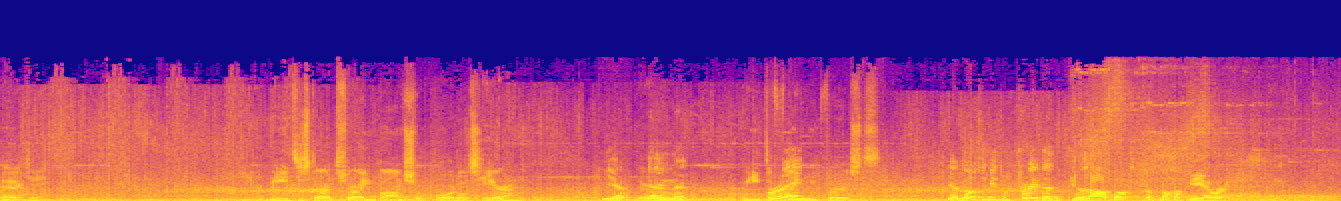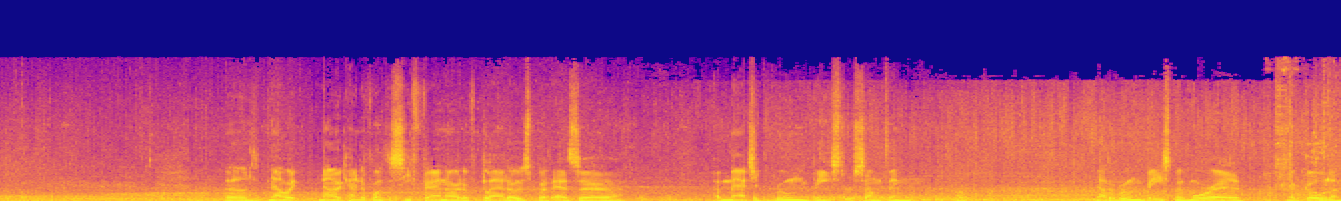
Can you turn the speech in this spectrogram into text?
Okay. We need to start throwing bombs for portals here. Yep, Though and uh, we need to pray- find them first. yeah, we also need to pray that GLaDOS does not appear. Uh, now I now I kind of want to see fan art of GLaDOS, but as a a magic rune beast or something. Not a rune beast, but more a, a golem.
